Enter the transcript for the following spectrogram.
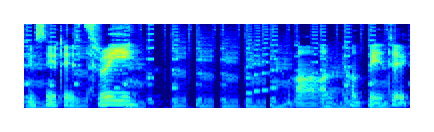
We just need three. Come on, don't be a dick.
